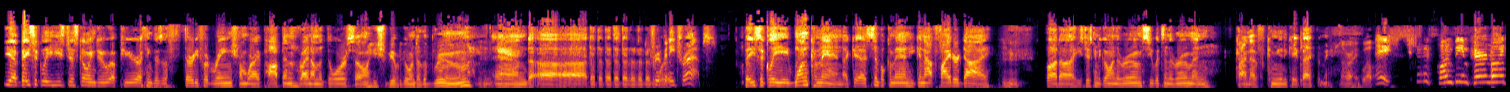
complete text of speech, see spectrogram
Yeah, basically he's just going to appear. I think there's a 30 foot range from where I pop in, right on the door, so he should be able to go into the room mm-hmm. and uh, trip any traps. Basically, one command, like a simple command. He cannot fight or die. Mm-hmm but uh, he's just going to go in the room, see what's in the room, and kind of communicate back to me. All right. Well, Hey, isn't it fun being paranoid?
